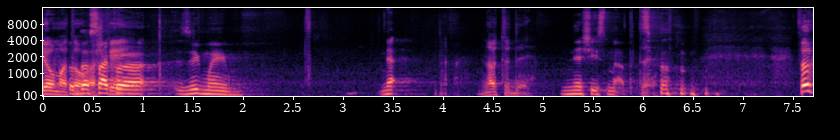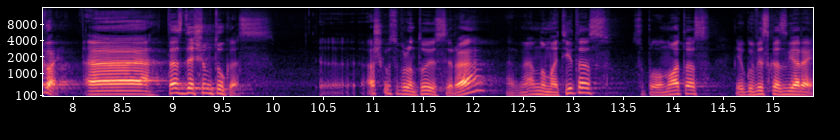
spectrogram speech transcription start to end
jau matau. Tada sako, kai... Zigmai, ne, Not today. ne šiais metais. Tvarkoj. E, tas dešimtukas. E, aš kaip suprantu, jis yra, ar ne, numatytas, suplanuotas, jeigu viskas gerai.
